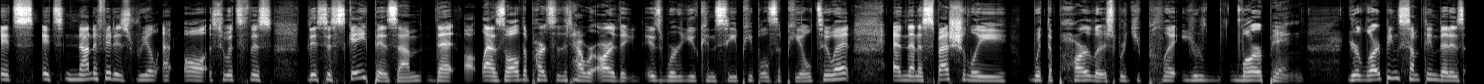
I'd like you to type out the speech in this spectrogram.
It's it's none of it is real at all. So it's this this escapism that uh, as all the parts of the tower are that is where you can see people's appeal to it. And then especially with the parlors where you play you're larping. You're larping something that is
